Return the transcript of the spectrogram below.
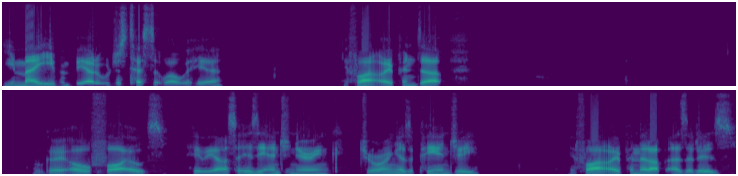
you may even be able to, we'll just test it while we're here. If I opened up, we'll go all files. Here we are. So here's the engineering drawing as a PNG. If I open that up as it is,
